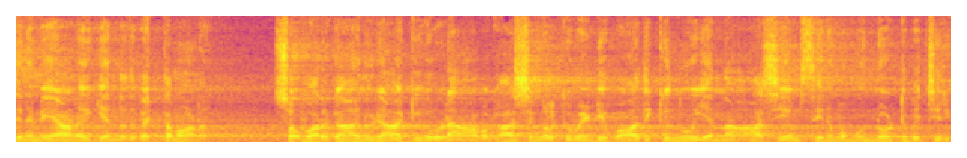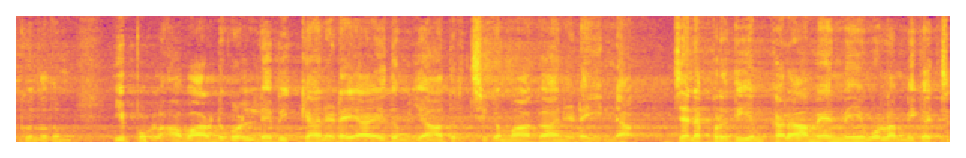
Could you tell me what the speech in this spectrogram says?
സിനിമയാണ് എന്നത് വ്യക്തമാണ്. സ്വവർഗാനുരാഗികളുടെ അവകാശങ്ങൾക്ക് വേണ്ടി വാദിക്കുന്നു എന്ന ആശയം സിനിമ മുന്നോട്ട് വെച്ചിരിക്കുന്നതും ഇപ്പോൾ അവാർഡുകൾ ലഭിക്കാനിടയായതും യാദൃച്ഛികമാകാനിടയില്ല. ജനപ്രീതിയും കലാമേന്മയുമുള്ള മികച്ച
